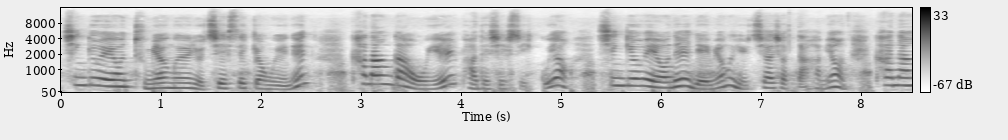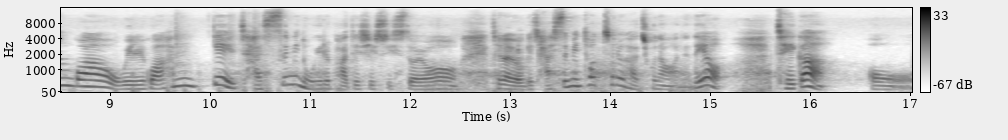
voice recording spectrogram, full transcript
신규 회원 2명을 유치했을 경우에는 카난가 오일 받으실 수 있고요. 신규 회원을 4명을 유치하셨다 하면 카난과 오일과 함께 자스민 오일을 받으실 수 있어요. 제가 여기 자스민 터치를 가지고 나왔는데요. 제가 어,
